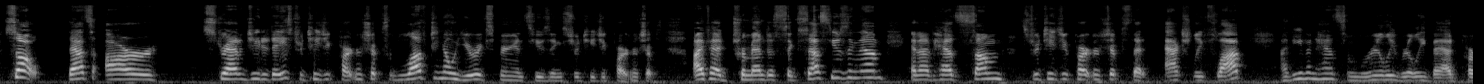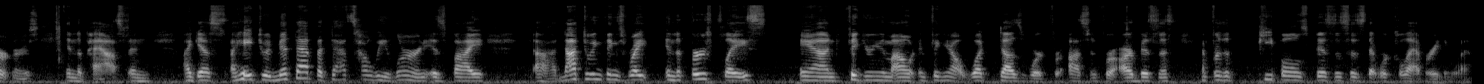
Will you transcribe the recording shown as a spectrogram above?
So that's our strategy today, strategic partnerships. Love to know your experience using strategic partnerships. I've had tremendous success using them and I've had some strategic partnerships that actually flopped. I've even had some really, really bad partners in the past. And I guess I hate to admit that, but that's how we learn is by uh, not doing things right in the first place and figuring them out and figuring out what does work for us and for our business and for the people's businesses that we're collaborating with.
